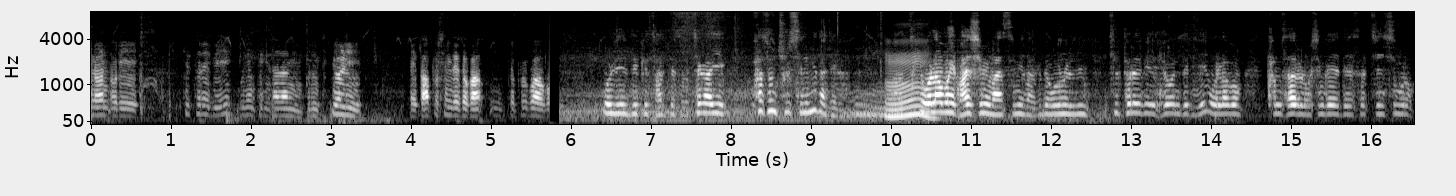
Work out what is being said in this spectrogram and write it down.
는 우리 힐트랩이 문영택 이사장님 그리고 특별히 예, 바쁘신데도 가- 불구하고 올 일도 이렇게 잘 돼서 제가 이 화순 출신입니다 제가 특히 음. 월라봉에 관심이 많습니다 근데 오늘 이 질토레비 회원들이 월라봉 탐사를 오신 것에 대해서 진심으로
